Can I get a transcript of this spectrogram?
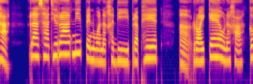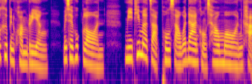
ค่ะ ราชาธิราชนี่เป็นวรรณคดีประเภท ร้อยแก้วนะคะ ก็คือเป็นความเรียง ไม่ใช่พวกกลอน มีที่มาจากพงศาวดารของชาวมอญค่ะ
